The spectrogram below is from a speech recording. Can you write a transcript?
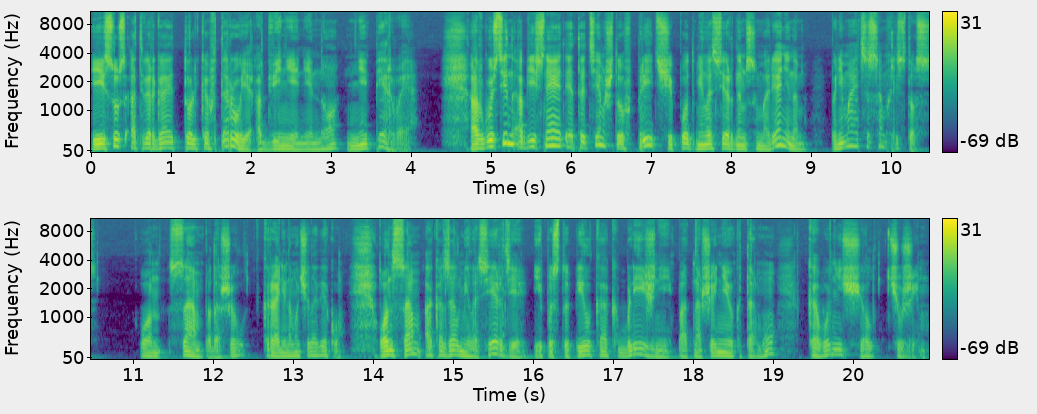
Иисус отвергает только второе обвинение, но не первое. Августин объясняет это тем, что в притче под милосердным самарянином понимается сам Христос. Он сам подошел к раненому человеку. Он сам оказал милосердие и поступил как ближний по отношению к тому, кого не счел чужим.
